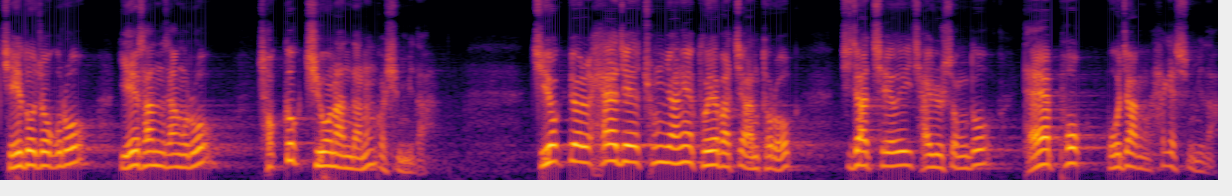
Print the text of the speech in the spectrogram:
제도적으로 예산상으로 적극 지원한다는 것입니다. 지역별 해제 총량에 구애받지 않도록 지자체의 자율성도 대폭 보장하겠습니다.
